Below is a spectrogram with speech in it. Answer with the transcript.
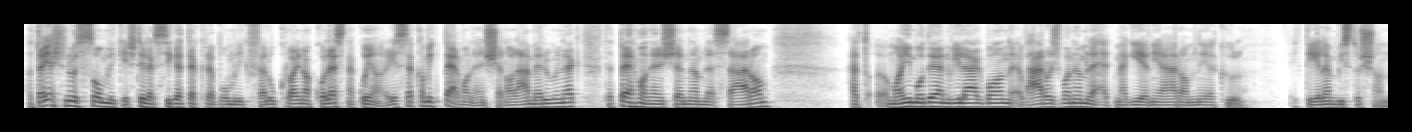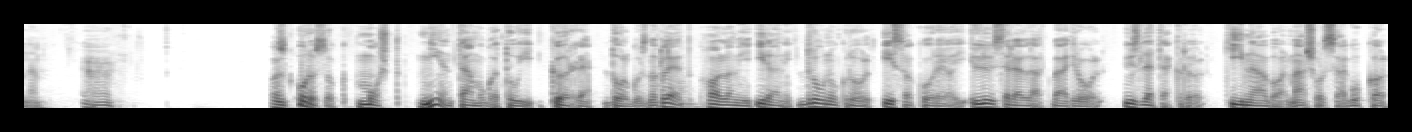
Ha teljesen összeomlik, és tényleg szigetekre bomlik fel Ukrajna, akkor lesznek olyan részek, amik permanensen alámerülnek, tehát permanensen nem lesz áram. Hát a mai modern világban, városban nem lehet megélni áram nélkül. Egy télen biztosan nem. Az oroszok most milyen támogatói körre dolgoznak? Lehet hallani iráni drónokról, észak-koreai lőszerellátmányról, üzletekről, Kínával, más országokkal.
